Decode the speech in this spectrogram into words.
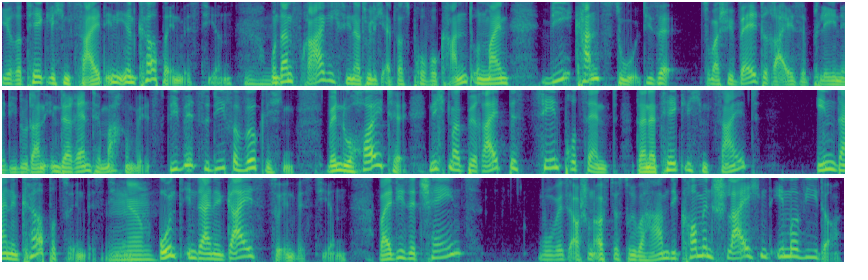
ihrer täglichen Zeit in ihren Körper investieren. Mhm. Und dann frage ich sie natürlich etwas provokant und meine, wie kannst du diese zum Beispiel Weltreisepläne, die du dann in der Rente machen willst, wie willst du die verwirklichen, wenn du heute nicht mal bereit bist, 10% deiner täglichen Zeit in deinen Körper zu investieren ja. und in deinen Geist zu investieren? Weil diese Chains, wo wir es auch schon öfters drüber haben, die kommen schleichend immer wieder.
